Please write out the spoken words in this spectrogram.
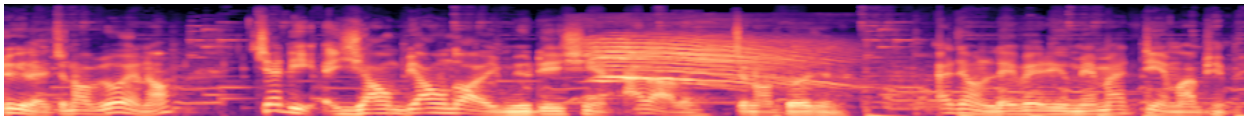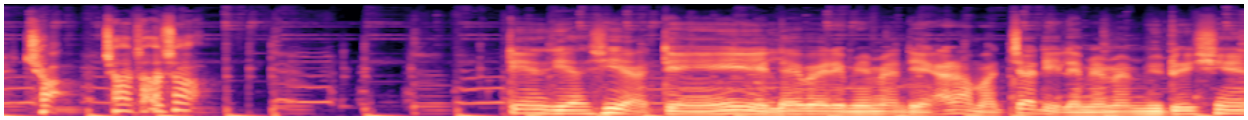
တွေ့လားကျွန်တော်ပြောရနော်ကြက်တွေအယောင်ပြောင်းသွားပြီ mutation အဲ့ဒါပဲကျွန်တော်ပြောချင်တယ်အဲ့ကြောင့် level တွေမြန်မြန်တင်မှဖြစ်မယ်ချချချချတင်စရာရှိရတင် level တွေမြန်မြန်တင်အဲ့ဒါမှကြက်တွေလည်းမြန်မြန် mutation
